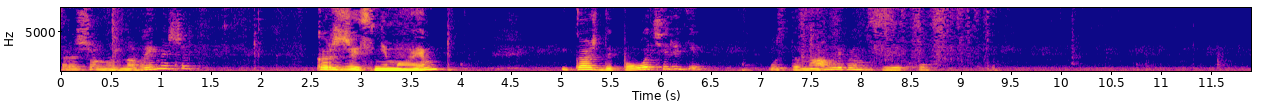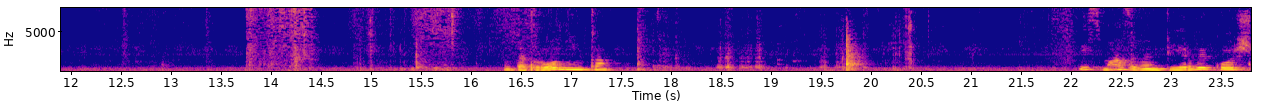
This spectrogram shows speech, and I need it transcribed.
Хорошо нужно вымешать. Коржи снимаем. И каждый по очереди устанавливаем сверху. Вот так ровненько. И смазываем первый корж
